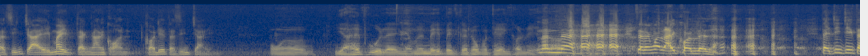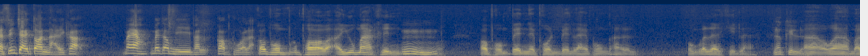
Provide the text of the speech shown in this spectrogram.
ตัดสินใจไม่แต่งงานก่อนก่อนที่จะตัดสินใจ โอ้อย่าให้พูดเลยอย่ามันไม่เป็นกระทบกระเทือนคนอื่นนั่นแหละแสดงว่าหลายคนเลยเหรอแต่จริง ๆ ตัดสินใจตอนไหนครับไม่เอาไม่ต้องมีครอบครัวละ ก็ผมพออายุมากขึ้นอืมพอผมเป็นในพลเป็นอะไรผมก็ ผมก็เลิกคิดแล้วแล้วคิดเหรออ่าว่ามา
